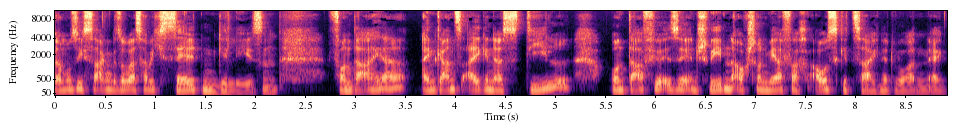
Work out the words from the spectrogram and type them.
da muss ich sagen, sowas habe ich selten gelesen. Von daher ein ganz eigener Stil und dafür ist er in Schweden auch schon mehrfach ausgezeichnet worden. Er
